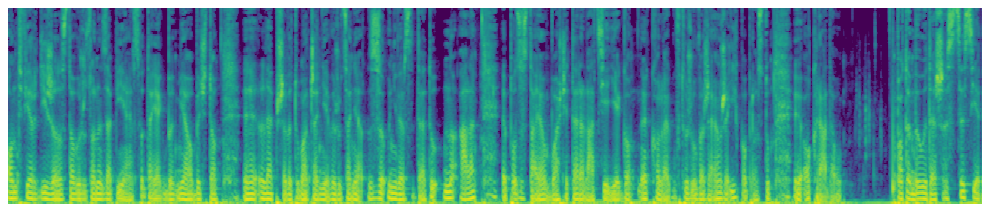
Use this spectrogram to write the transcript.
On twierdzi, że został wyrzucony za pijaństwo, tak jakby miało być to lepsze wytłumaczenie wyrzucenia z uniwersytetu, no ale pozostają właśnie te relacje jego kolegów, którzy uważają, że ich po prostu okradał. Potem były też scysje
